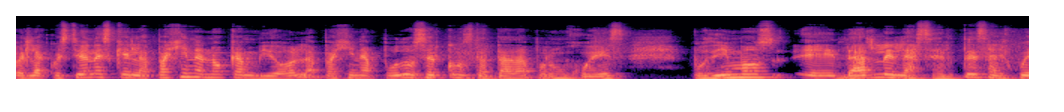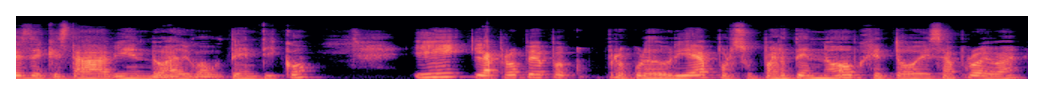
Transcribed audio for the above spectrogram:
pues la cuestión es que la página no cambió, la página pudo ser constatada por un juez, pudimos eh, darle la certeza al juez de que estaba viendo algo auténtico y la propia Procuraduría por su parte no objetó esa prueba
